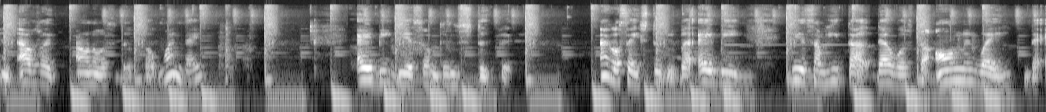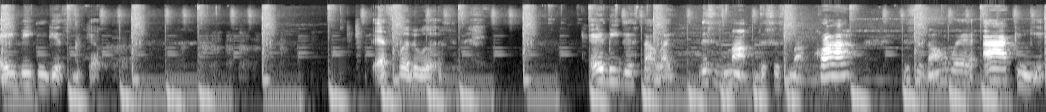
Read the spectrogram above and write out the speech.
And I was like, I don't know what to do. So one day, AB did something stupid. I'm gonna say stupid, but AB did something he thought that was the only way that AB can get some help. That's what it was. AB just thought like this is my this is my cry. This is the only way I can get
